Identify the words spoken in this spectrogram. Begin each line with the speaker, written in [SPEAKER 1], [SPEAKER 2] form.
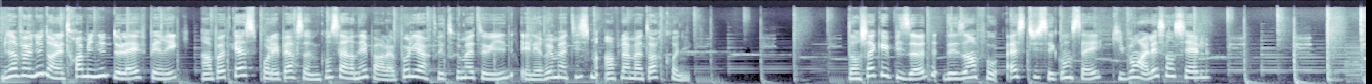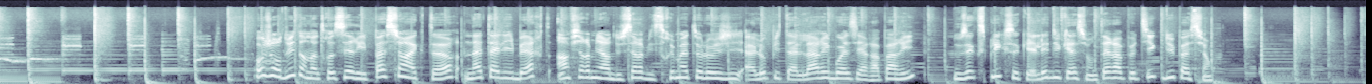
[SPEAKER 1] Bienvenue dans les 3 minutes de l'AFPRIC, un podcast pour les personnes concernées par la polyarthrite rhumatoïde et les rhumatismes inflammatoires chroniques. Dans chaque épisode, des infos, astuces et conseils qui vont à l'essentiel. Aujourd'hui, dans notre série Patient-acteur, Nathalie Berthe, infirmière du service rhumatologie à l'hôpital Lariboisière à Paris, nous explique ce qu'est l'éducation thérapeutique du patient.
